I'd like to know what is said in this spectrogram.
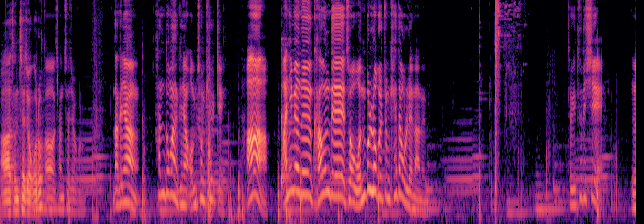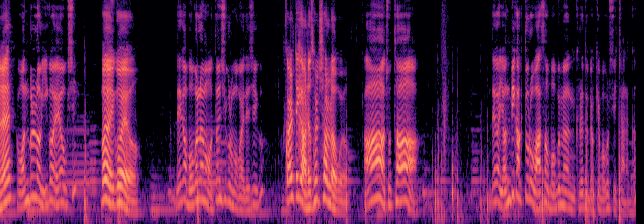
아 전체적으로? 어 전체적으로 나 그냥 한동안 그냥 엄청 캘게 아 아니면은 가운데 저 원블럭을 좀 캐다 올래 나는 저기 투디씨 네? 그 원블럭 이거예요 혹시? 맞아 이거예요 내가 먹으려면 어떤 식으로 먹어야 되지 이거? 깔때기 아래 설치하려고요 아 좋다 내가 연비 각도로 와서 먹으면 그래도 몇 개 먹을 수 있지 않을까?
